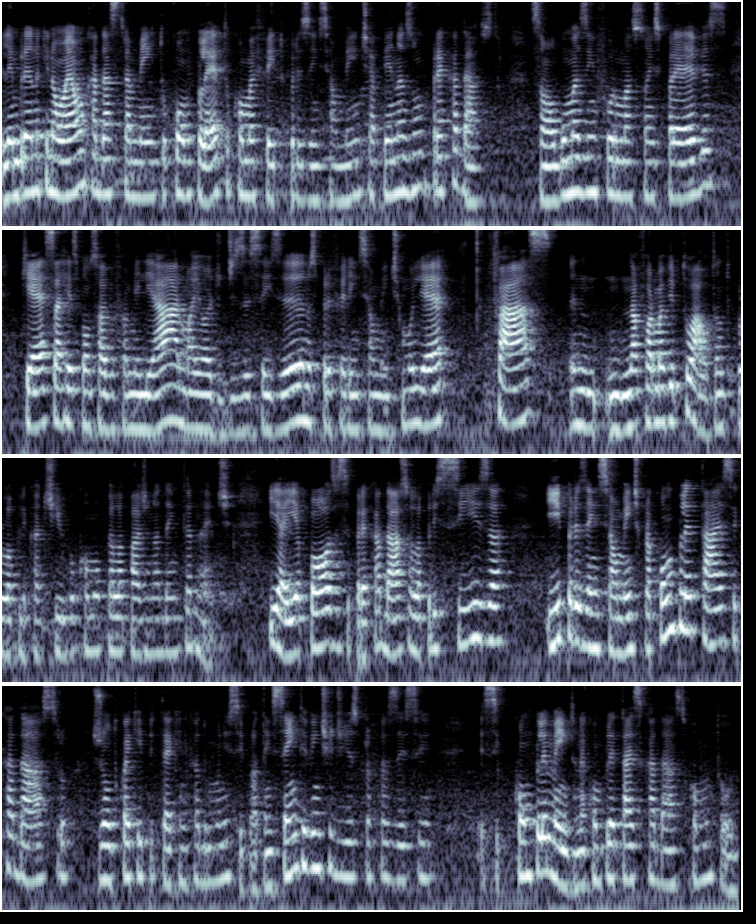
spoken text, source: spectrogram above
lembrando que não é um cadastramento completo como é feito presencialmente, é apenas um pré-cadastro. São algumas informações prévias que essa responsável familiar, maior de 16 anos, preferencialmente mulher, faz na forma virtual, tanto pelo aplicativo como pela página da internet. E aí, após esse pré-cadastro, ela precisa ir presencialmente para completar esse cadastro junto com a equipe técnica do município. Ela tem 120 dias para fazer esse, esse complemento, né, completar esse cadastro como um todo.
